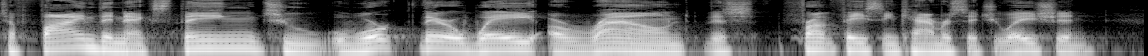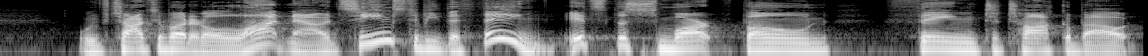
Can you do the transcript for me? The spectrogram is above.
to find the next thing, to work their way around this front facing camera situation. We've talked about it a lot now. It seems to be the thing. It's the smartphone thing to talk about.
